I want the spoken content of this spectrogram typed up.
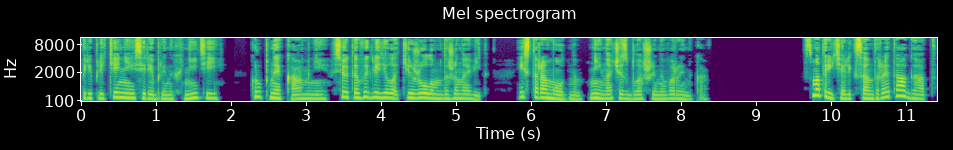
переплетение серебряных нитей, крупные камни – все это выглядело тяжелым даже на вид и старомодным, не иначе с блошиного рынка. «Смотрите, Александр, это агат».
